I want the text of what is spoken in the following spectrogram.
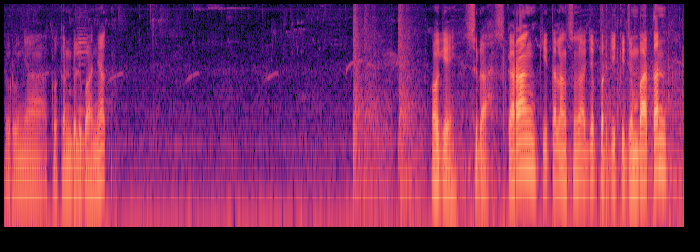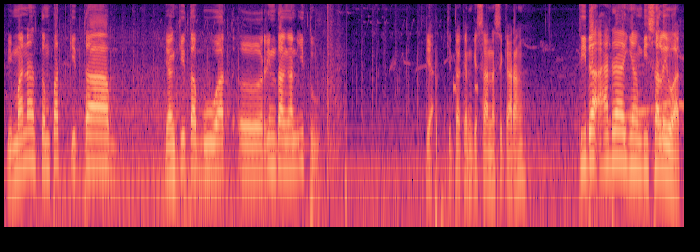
Pelurunya aku akan beli banyak. Oke, sudah. Sekarang kita langsung aja pergi ke jembatan di mana tempat kita yang kita buat eh, rintangan itu. Ya, kita akan ke sana sekarang. Tidak ada yang bisa lewat.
